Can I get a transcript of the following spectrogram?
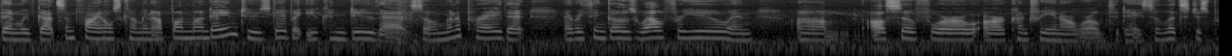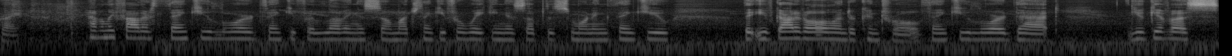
then we've got some finals coming up on Monday and Tuesday, but you can do that. So I'm going to pray that everything goes well for you and um, also for our, our country and our world today. So let's just pray. Heavenly Father, thank you, Lord. Thank you for loving us so much. Thank you for waking us up this morning. Thank you that you've got it all under control. Thank you, Lord, that you give us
